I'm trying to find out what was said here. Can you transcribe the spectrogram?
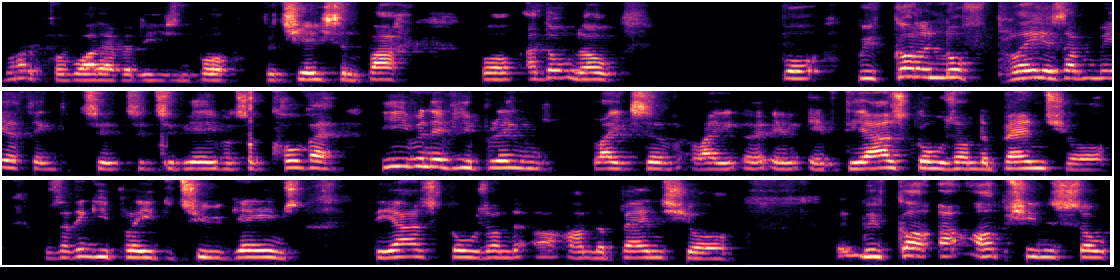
for whatever reason, but for chasing back. But I don't know. But we've got enough players, haven't we? I think to, to, to be able to cover, even if you bring likes of like uh, if, if Diaz goes on the bench or because I think he played the two games, Diaz goes on the on the bench or we've got uh, options. So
